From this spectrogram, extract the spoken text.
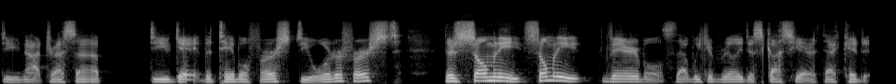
Do you not dress up? Do you get the table first? Do you order first? There's so many, so many variables that we could really discuss here that could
